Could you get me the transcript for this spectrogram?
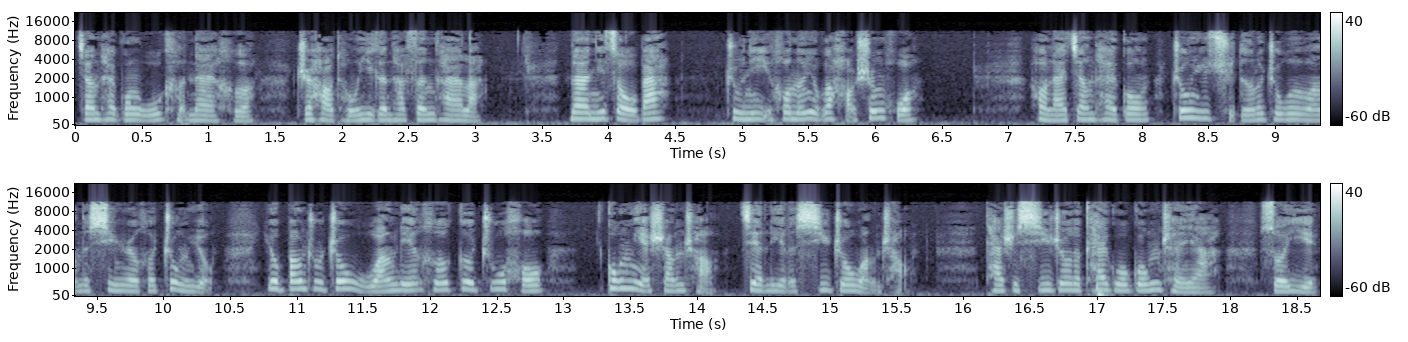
姜太公无可奈何，只好同意跟他分开了。那你走吧，祝你以后能有个好生活。后来姜太公终于取得了周文王的信任和重用，又帮助周武王联合各诸侯攻灭商朝，建立了西周王朝。他是西周的开国功臣呀，所以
